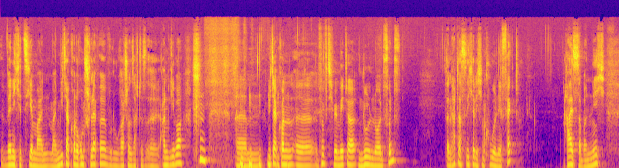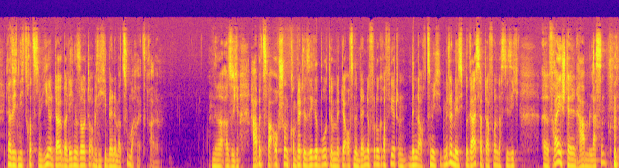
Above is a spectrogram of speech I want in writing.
wenn ich jetzt hier mein, mein Mitakon rumschleppe, wo du gerade schon sagtest, äh, Angeber, ähm, Mitakon äh, 50 mm 095, dann hat das sicherlich einen coolen Effekt. Heißt aber nicht, dass ich nicht trotzdem hier und da überlegen sollte, ob ich nicht die Blende mal zumache jetzt gerade. Ne, also ich habe zwar auch schon komplette Segelboote mit der offenen Blende fotografiert und bin auch ziemlich mittelmäßig begeistert davon, dass die sich äh, freistellen haben lassen.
